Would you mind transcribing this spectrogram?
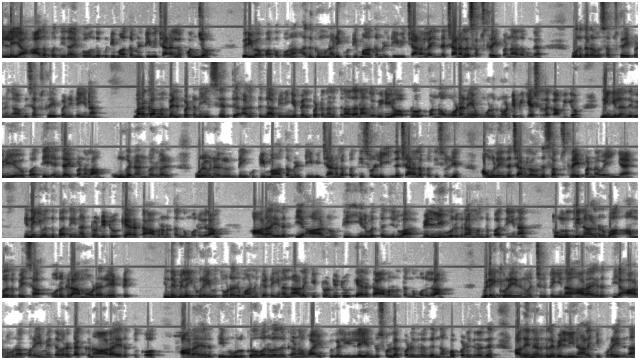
இல்லையா? அதை பற்றி தான் இப்போ வந்து குட்டிமா தமிழ் டிவி சேனலில் கொஞ்சம் விரிவாக பார்க்க போகிறோம் அதுக்கு முன்னாடி குட்டிமா தமிழ் டிவி சேனலில் இந்த சேனலை சப்ஸ்கிரைப் பண்ணாதவங்க ஒரு தடவை சப்ஸ்கிரைப் பண்ணுங்க. அப்படி சப்ஸ்கிரைப் பண்ணிட்டீங்கன்னா மறக்காமல் பெல் பட்டனையும் சேர்த்து அழுத்துங்க. அப்படி நீங்கள் பெல் பட்டன் அழுத்தினாதான் நாங்கள் வீடியோ அப்லோட் பண்ண உடனே உங்களுக்கு நோட்டிஃபிகேஷனில் காமிக்கும். நீங்களும் அந்த வீடியோவை பார்த்து என்ஜாய் பண்ணலாம். உங்கள் நண்பர்கள் உறவினர்கள்டையும் குட்டிமா தமிழ் டிவி சேனலை பற்றி சொல்லி இந்த சேனலை பற்றி சொல்லி அவங்கள இந்த சேனலை வந்து சப்ஸ்கிரைப் பண்ண வைங்க. இன்னைக்கு வந்து பாத்தீங்கன்னா டுவெண்ட்டி டூ கேரட் ஆபரண தங்கம் ஒரு கிராம் ஆறாயிரத்தி அறுநூத்தி இருபத்தஞ்சு ரூபா. வெள்ளி ஒரு கிராம் வந்து பாத்தீங்கன்னா தொண்ணூத்தி நாலு ரூபா ஐம்பது பைசா ஒரு கிராமோட ரேட்டு இந்த விலை குறைவு தொடருமான்னு கேட்டீங்கன்னா நாளைக்கு டுவெண்ட்டி டூ கேரட் ஆபரண தங்கம் ஒரு கிராம். விலை குறையுதுன்னு வச்சுக்கிட்டீங்கன்னா ஆறாயிரத்தி அறுநூறா குறையுமே தவிர டக்குன்னு ஆறாயிரத்துக்கோ ஆறாயிரத்தி நூறுக்கோ வருவதற்கான வாய்ப்புகள் இல்லை என்று சொல்லப்படுகிறது நம்பப்படுகிறது. அதே நேரத்தில் வெள்ளி நாளைக்கு குறையுதுன்னா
